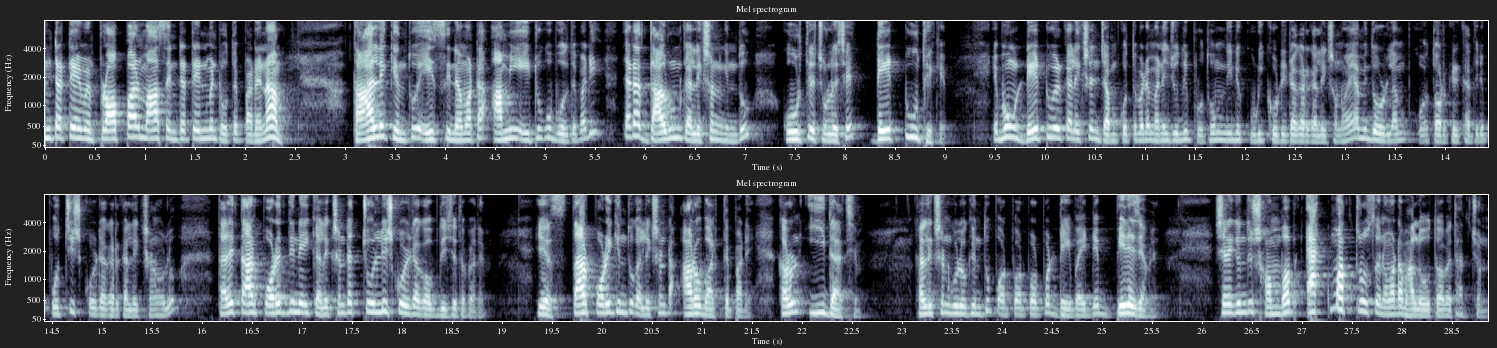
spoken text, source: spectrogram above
entertainment proper mass entertainment হতে পারে না, তাহলে কিন্তু এই সিনেমাটা আমি এইটুকু বলতে পারি যে একটা দারুণ কালেকশন কিন্তু করতে চলেছে ডে টু থেকে। এবং ডে টু এর কালেকশন জাম্প করতে পারে মানে যদি প্রথম দিনে কুড়ি কোটি টাকার কালেকশন হয়, আমি ধরলাম তর্কের খাতিরে পঁচিশ কোটি টাকার কালেকশন হলো, তাহলে তার পরের দিনে এই কালেকশনটা চল্লিশ কোটি টাকা অবধি যেতে পারে। ইয়েস তারপরে কিন্তু কালেকশনটা আরও বাড়তে পারে। কারণ ঈদ আছে। কালেকশনগুলো কিন্তু পরপর পরপর ডে বাই ডে বেড়ে যাবে। সেটা কিন্তু সম্ভব একমাত্র সিনেমাটা ভালো হতে হবে তার জন্য।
